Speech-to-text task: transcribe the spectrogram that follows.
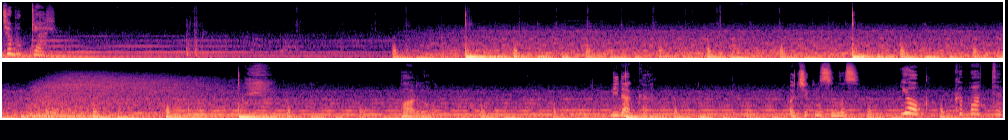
Çabuk gel. Pardon. Bir dakika. Açık mısınız? Yok, kapattık.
